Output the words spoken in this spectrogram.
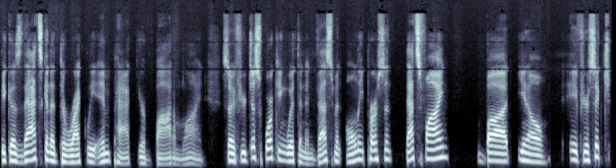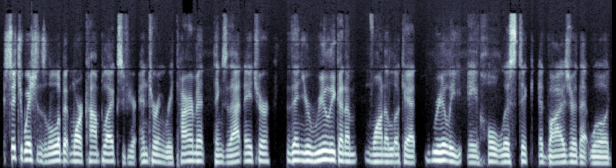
Because that's going to directly impact your bottom line. So if you're just working with an investment only person, that's fine. But you know, if your situ- situation is a little bit more complex, if you're entering retirement, things of that nature, then you're really going to want to look at really a holistic advisor that would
